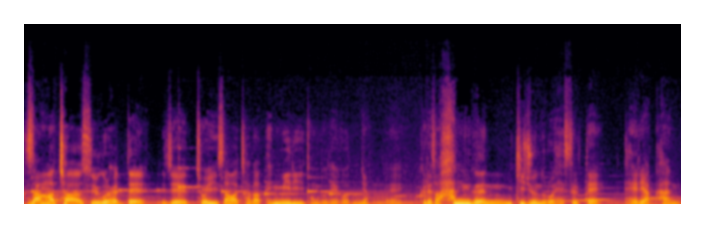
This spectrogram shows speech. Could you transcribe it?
쌍화차 수육을 할 때 이제 저희 쌍화차가 100ml 정도 되거든요. 예, 그래서 한근 기준으로 했을 때 대략 한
